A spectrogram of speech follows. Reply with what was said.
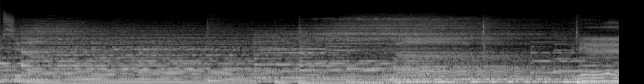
고백합시다. 나의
